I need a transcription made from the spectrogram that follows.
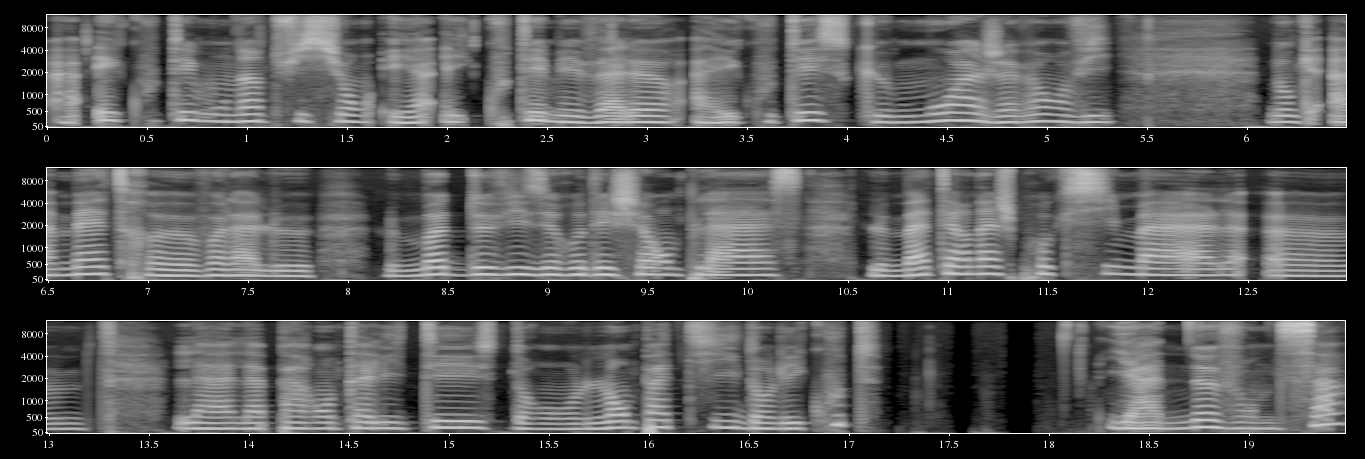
à écouter mon intuition et à écouter mes valeurs, à écouter ce que moi j'avais envie Donc à mettre euh, voilà le, mode de vie zéro déchet en place, le maternage proximal, euh, la, parentalité dans l'empathie, dans l'écoute. Il y a neuf ans de ça,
